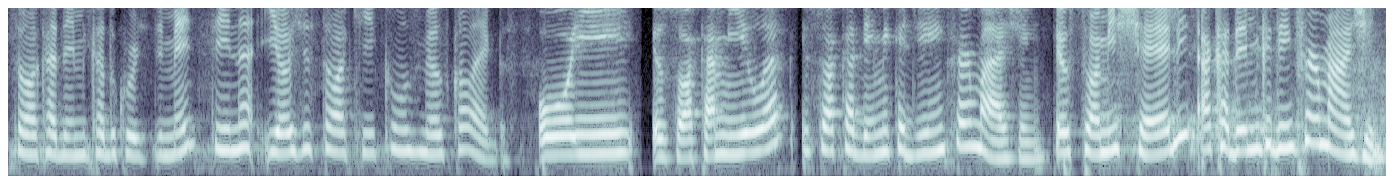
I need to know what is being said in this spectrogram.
sou acadêmica do curso de Medicina e hoje estou aqui com os meus colegas. Oi, eu sou a Camila e sou acadêmica de enfermagem. Eu sou a Michele, acadêmica de enfermagem.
